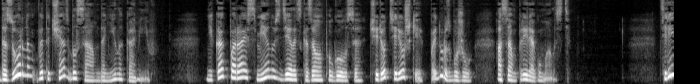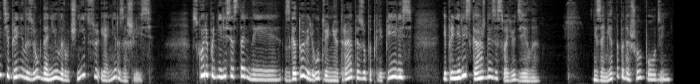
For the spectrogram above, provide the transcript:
Дозорным в этот час был сам Данила Каменев. «Никак пора и смену сделать», — сказал он полголоса. «Черед Терешки, пойду разбужу, а сам прилягу малость». Терентий принял из рук Данилы ручницу, и они разошлись. Вскоре поднялись остальные, сготовили утреннюю трапезу, подкрепились и принялись каждый за свое дело. Незаметно подошел полдень.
